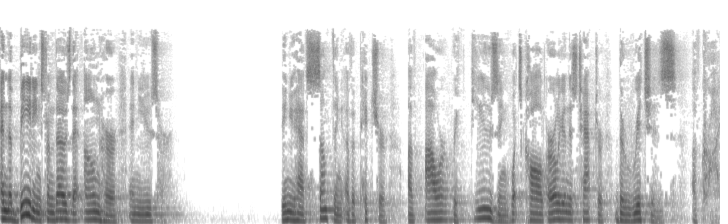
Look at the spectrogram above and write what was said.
and the beatings from those that own her and use her. Then you have something of a picture of our refusing what's called earlier in this chapter the riches of Christ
